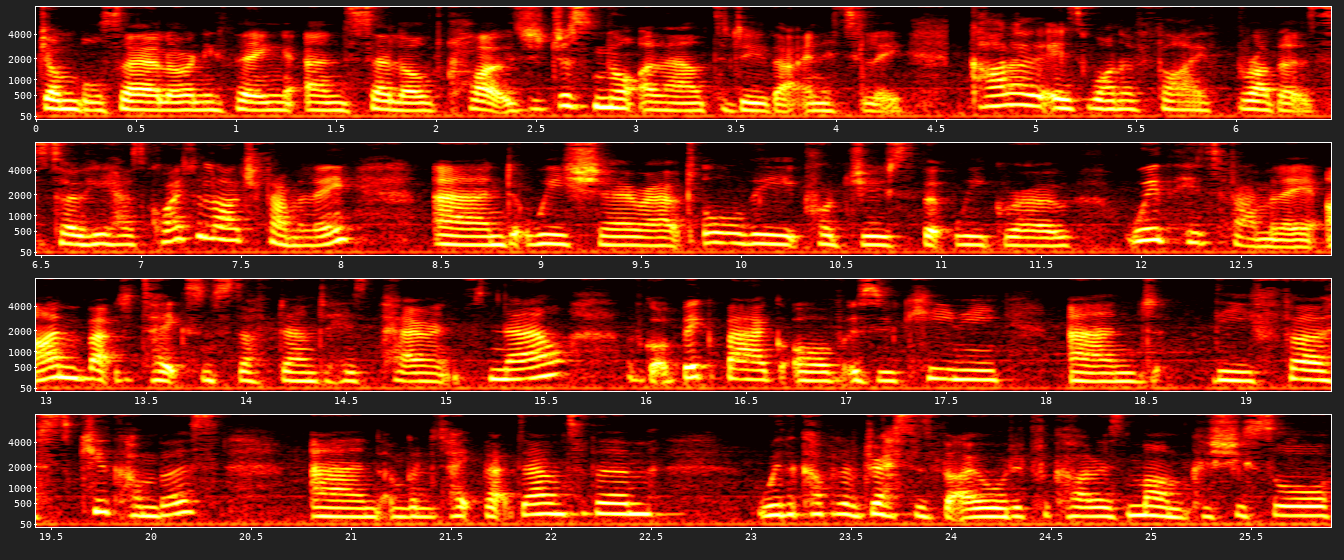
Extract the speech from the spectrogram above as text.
jumble sale or anything and sell old clothes. You're just not allowed to do that in Italy. Carlo is one of five brothers so he has quite a large family and we share out all the produce that we grow with his family. I'm about to take some stuff down to his parents now. I've got a big bag of zucchini and the first cucumbers and I'm going to take that down to them with a couple of dresses that I ordered for Carlo's mum because she saw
